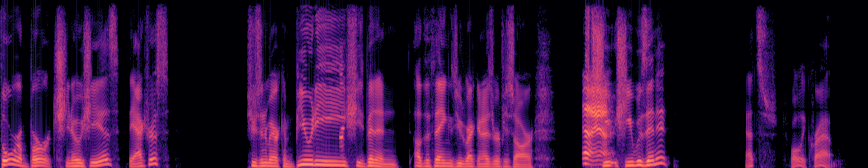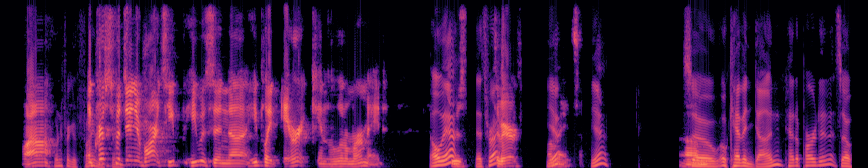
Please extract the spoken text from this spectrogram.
Thora Birch, you know who she is? The actress. She was in American Beauty. She's been in other things. You'd recognize her if you saw her. Yeah, yeah. She she was in it. That's holy crap. wow. I wonder if I could find And Christopher. Daniel Barnes, he he was in uh, he played Eric in The Little Mermaid. Oh yeah, that's right. Eric Yeah. So. Yeah. Um, So oh, Kevin Dunn had a part in it. So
